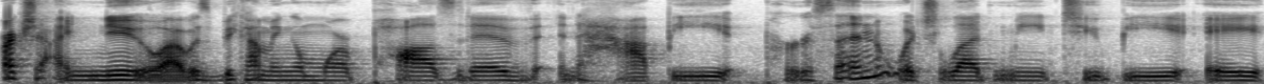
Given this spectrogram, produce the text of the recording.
actually, I knew I was becoming a more positive and happy person, which led me to be a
